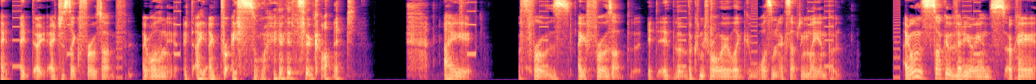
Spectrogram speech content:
I, I, I just like froze up. I wasn't, I, I, I, I swear to God. I froze. I froze up. It, it the, the controller like wasn't accepting my input. I don't suck at video games, okay?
